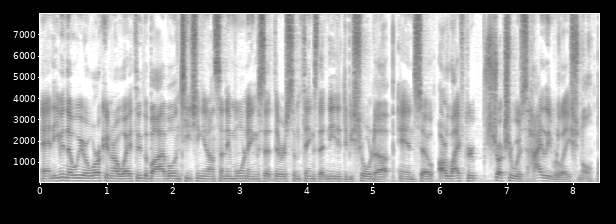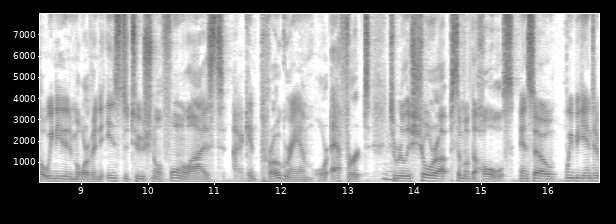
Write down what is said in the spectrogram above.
And even though we were working our way through the Bible and teaching it on Sunday mornings, that there were some things that needed to be shored up. And so our life group structure was highly relational, but we needed more of an institutional, formalized, again, program or effort to mm-hmm. really shore up some of the holes. And so we began to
